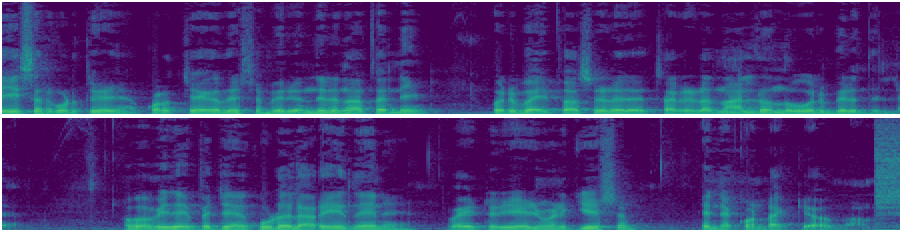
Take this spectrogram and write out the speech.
ലേസർ കൊടുത്തു കഴിഞ്ഞാൽ കുറച്ച് ഏകദേശം വരും. എന്നിരുന്നാൽ തന്നെയും ഒരു ബൈപ്പാസുടെ തലയുടെ നാലിലൊന്ന് പോലും വരുന്നില്ല. അപ്പോൾ ഇതേപ്പറ്റി കൂടുതൽ അറിയുന്നതിന് വൈകിട്ട് ഒരു ഏഴ് മണിക്ക് ശേഷം എന്നെ കോൺടാക്റ്റ് ചെയ്യാവുന്നതാണ്.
